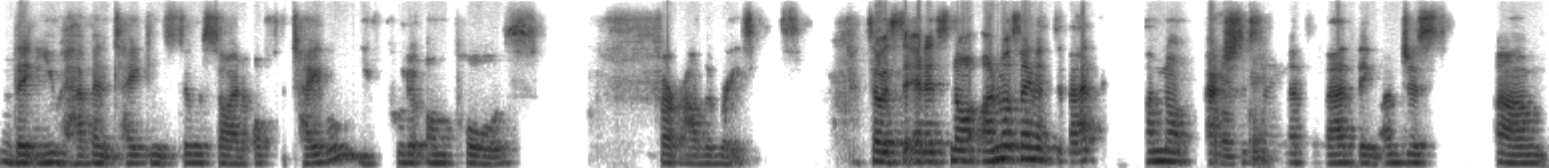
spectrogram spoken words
that you haven't taken suicide off the table. You've put it on pause for other reasons. So it's and it's not. I'm not saying that's a bad. I'm not actually okay. saying that's a bad thing. I'm just. Um,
